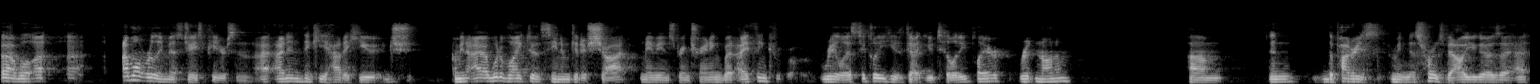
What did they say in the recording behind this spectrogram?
Uh, well, I, I, won't really miss Jace Peterson. I, I didn't think he had a huge. I mean, I would have liked to have seen him get a shot maybe in spring training, but I think realistically he's got utility player written on him. Um, and the Padres, I mean, as far as value goes, I,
